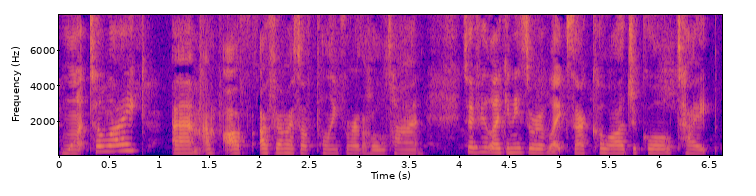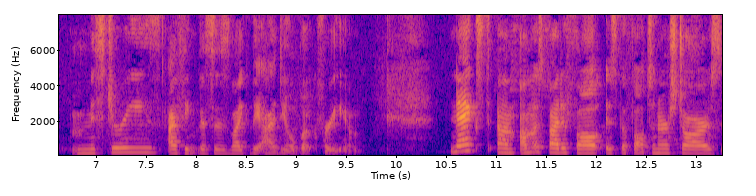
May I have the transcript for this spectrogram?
want to like. Um, I'm off, I found myself pulling for her the whole time. So if you like any sort of like psychological type mysteries, I think this is like the ideal book for you. Next, um, almost by default, is The Fault in Our Stars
